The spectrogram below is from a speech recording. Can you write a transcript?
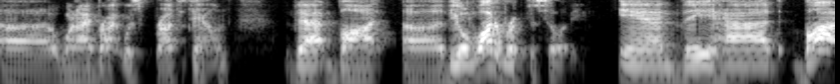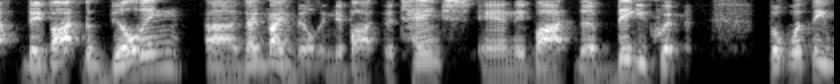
uh, when I brought was brought to town that bought uh, the old Waterbrook facility, and they had bought they bought the building, uh, didn't buy the building, they bought the tanks and they bought the big equipment. But what they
